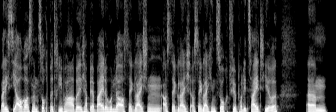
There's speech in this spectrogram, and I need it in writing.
weil ich sie auch aus einem Zuchtbetrieb habe. Ich habe ja beide Hunde aus der gleichen, aus der gleich, aus der gleichen Zucht für Polizeitiere. Ähm,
